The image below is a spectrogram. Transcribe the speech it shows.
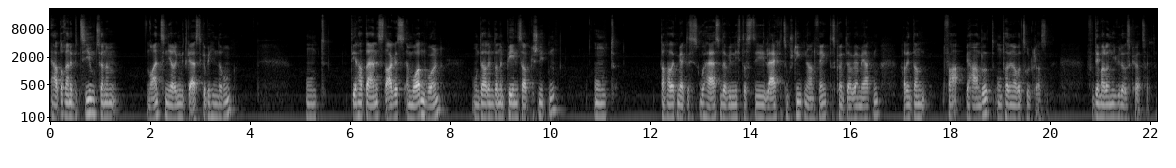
er hat auch eine Beziehung zu einem 19-Jährigen mit geistiger Behinderung. Und den hat er eines Tages ermorden wollen. Und er hat ihm dann den Penis abgeschnitten. Und dann hat er gemerkt, das ist urheiß und er will nicht, dass die Leiche zum Stinken anfängt. Das könnte er wer merken. Hat ihn dann behandelt und hat ihn aber zurückgelassen. Von dem hat er nie wieder was gehört, sagt er.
